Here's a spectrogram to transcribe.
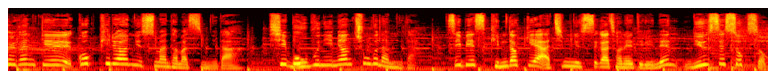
출근길 꼭 필요한 뉴스만 담았습니다. 15분이면 충분합니다. CBS 김덕기의 아침 뉴스가 전해드리는 뉴스 속속.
